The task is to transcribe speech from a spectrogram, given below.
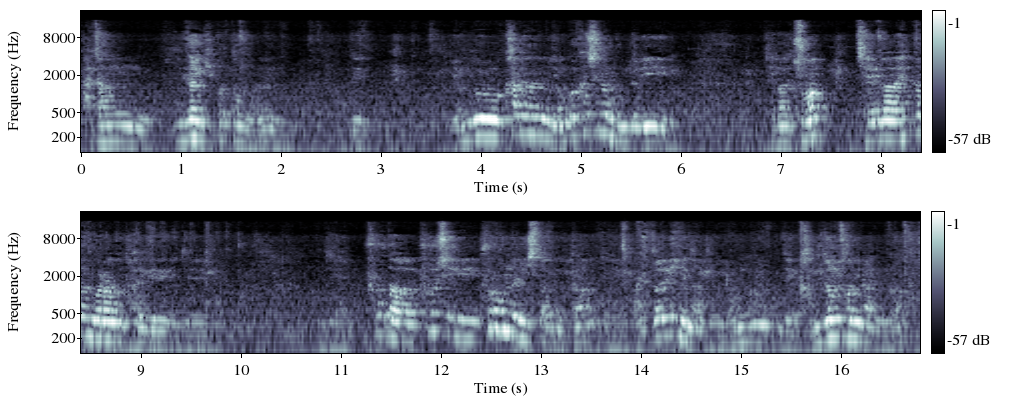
가장 인상이 깊었던 거는 이제 연극하는 연극하시는 분들이 제가 중학 제가 했던 거랑은 다르게 이제 프로다 프로시 프로분들이시다 보니까 이제 말 떨림이나 뭐 연극 이제 감정선이라든가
